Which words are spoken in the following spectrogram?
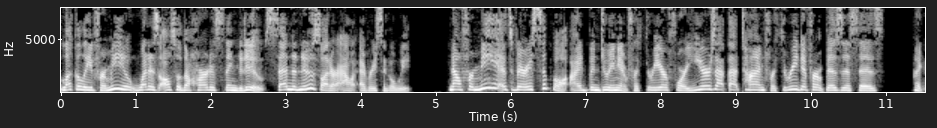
luckily for me, what is also the hardest thing to do? Send a newsletter out every single week. Now for me, it's very simple. I'd been doing it for three or four years at that time for three different businesses. Like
